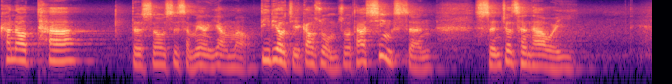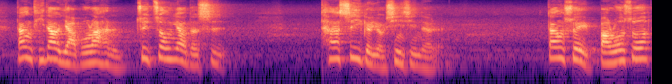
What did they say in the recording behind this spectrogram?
看到他的时候是什么样的样貌？第六节告诉我们说，他信神，神就称他为义。当提到亚伯拉罕，最重要的是，他是一个有信心的人。当所以保罗说，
